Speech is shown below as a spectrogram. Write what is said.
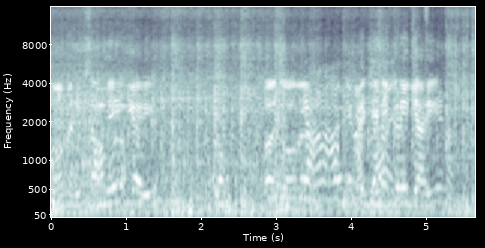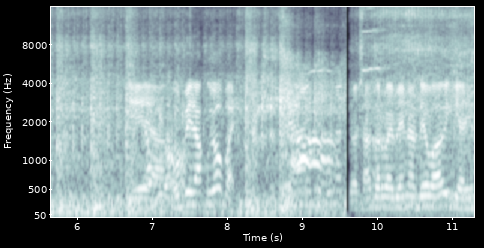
તો અમે રિક્ષામાં બેસી ગયા હી બસ જો હવે અહીંથી નીકળી ગયા હી એ ઊભી રાખું હો ભાઈ. જો સાગરભાઈ બેનર દેવા આવી ગયા હી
